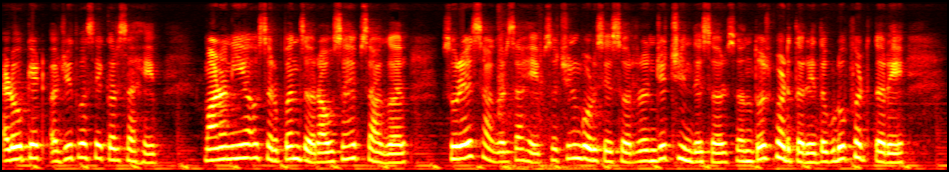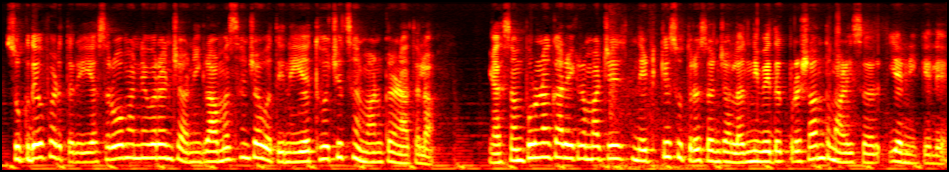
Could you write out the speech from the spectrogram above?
ॲडव्होकेट अजित वसेकर साहेब माननीय सरपंच रावसाहेब सागर सुरेश सागर साहेब सचिन गोडसे सर रणजित शिंदे सर संतोष फडतरे दगडू फडतरे सुखदेव फडतरे या सर्व मान्यवरांच्या आणि ग्रामस्थांच्या वतीने यथोचित सन्मान करण्यात आला. या संपूर्ण कार्यक्रमाचे नेटके सूत्रसंचालन निवेदक प्रशांत माळी सर यांनी केले.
